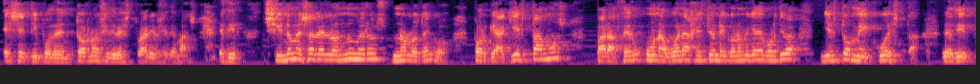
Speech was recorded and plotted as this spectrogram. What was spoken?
ese tipo de entornos y de vestuarios y demás. Es decir, si no me salen los números, no lo tengo, porque aquí estamos para hacer una buena gestión económica y deportiva y esto me cuesta. Es decir,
